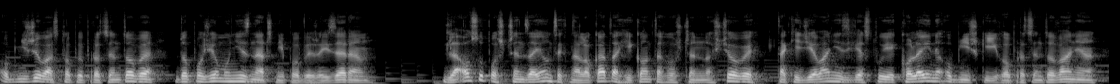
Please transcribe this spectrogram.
obniżyła stopy procentowe do poziomu nieznacznie powyżej zera. Dla osób oszczędzających na lokatach i kontach oszczędnościowych takie działanie zwiastuje kolejne obniżki ich oprocentowania.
